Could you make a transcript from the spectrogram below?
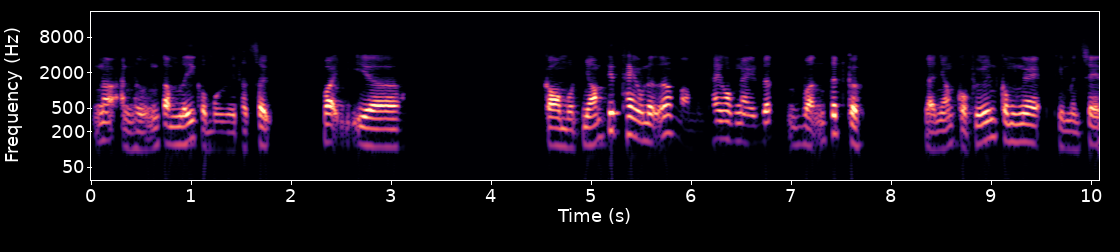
nó ảnh hưởng tâm lý của mọi người thật sự. Vậy uh, còn một nhóm tiếp theo nữa mà mình thấy hôm nay rất vẫn tích cực là nhóm cổ phiếu đến công nghệ thì mình sẽ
